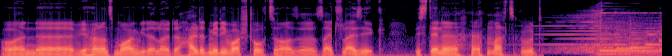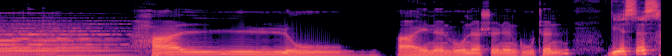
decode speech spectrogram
Und äh, wir hören uns morgen wieder, Leute. Haltet mir die Wurst hoch zu Hause. Seid fleißig. Bis denne. Macht's gut. Hallo. Einen wunderschönen guten. Wie ist es?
